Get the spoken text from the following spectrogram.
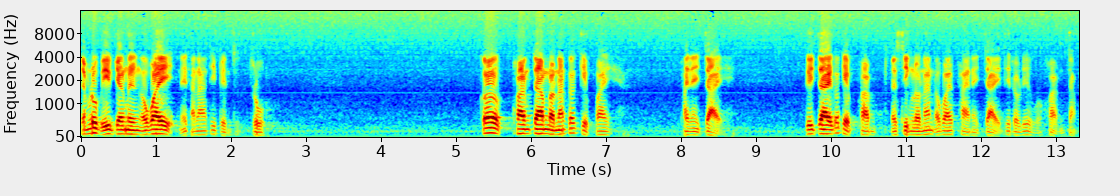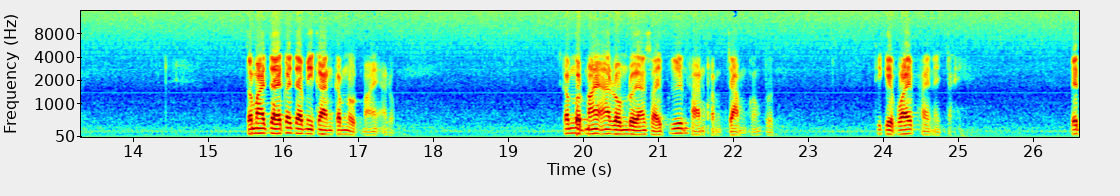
จำรูปอีกอย่างหนึ่งเอาไว้ในฐานะที่เป็นศัตรู ก็ความจำเหล่านั้นก็เก็บไว้ภายในใจคือใจก็เก็บความสิ่งเหล่านั้นเอาไว้ภายในใจที่เราเรียกว่าความจำต่อมาใจก็จะมีการกำหนดหมายอารมณ์กำหนดหมายอารมณ์โดยอาศัยพื้นฐานความจำของตน ที่เก็บไว้ภายในใจ เป็น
